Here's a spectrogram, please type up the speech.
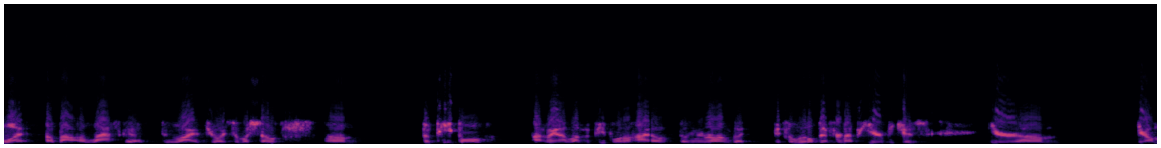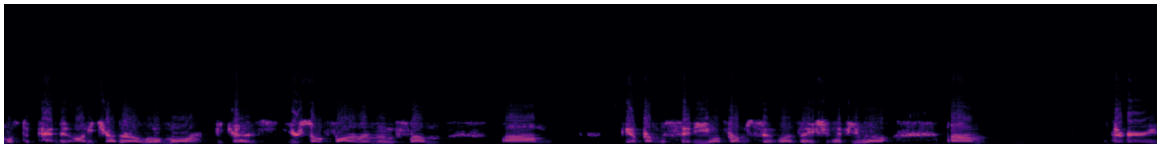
what about Alaska do I enjoy so much? So, um, the people. I mean, I love the people in Ohio. Don't get me wrong, but it's a little different up here because you're um, you're almost dependent on each other a little more because you're so far removed from um, you know from the city or from civilization, if you will. Um, they're very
